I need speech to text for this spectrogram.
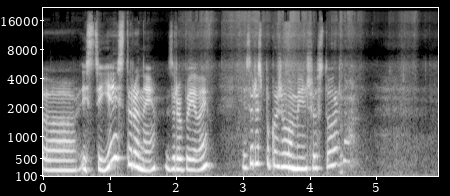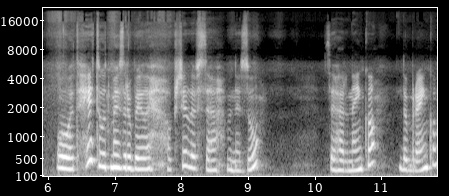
е, із цієї сторони зробили. І зараз покажу вам іншу сторону. От, і тут ми зробили, обшили все внизу. Все гарненько, добренько.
